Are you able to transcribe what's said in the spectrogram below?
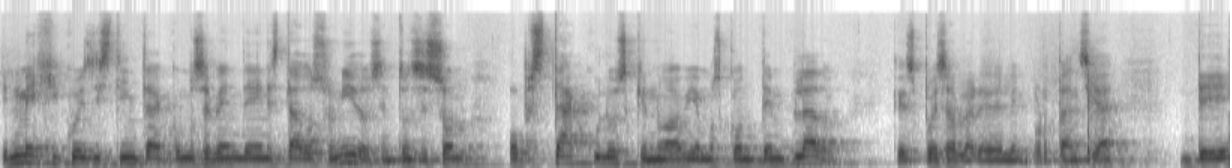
en México es distinta a cómo se vende en Estados Unidos. Entonces son obstáculos que no habíamos contemplado, que después hablaré de la importancia de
